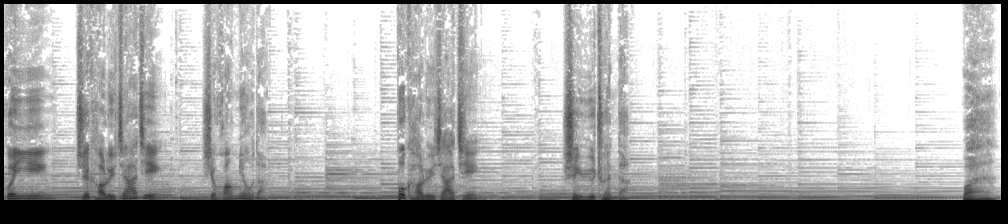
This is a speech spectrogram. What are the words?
婚姻只考虑家境是荒谬的，不考虑家境是愚蠢的。晚安。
